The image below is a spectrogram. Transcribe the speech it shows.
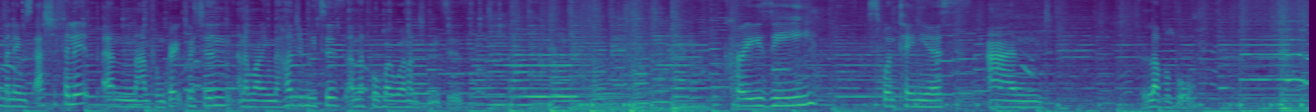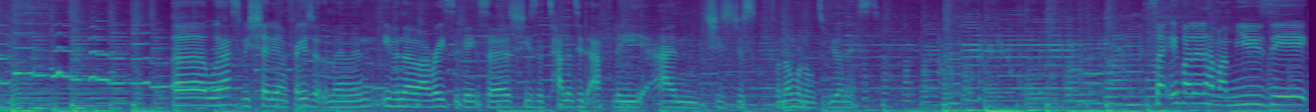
my name is Asha Philip, and I'm from Great Britain, and I'm running the 100 metres and the 4x100 metres. Crazy, spontaneous, and lovable. Uh, well, it has to be Shelly-Ann Fraser at the moment. Even though I race against her, she's a talented athlete and she's just phenomenal, to be honest. So if I don't have my music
